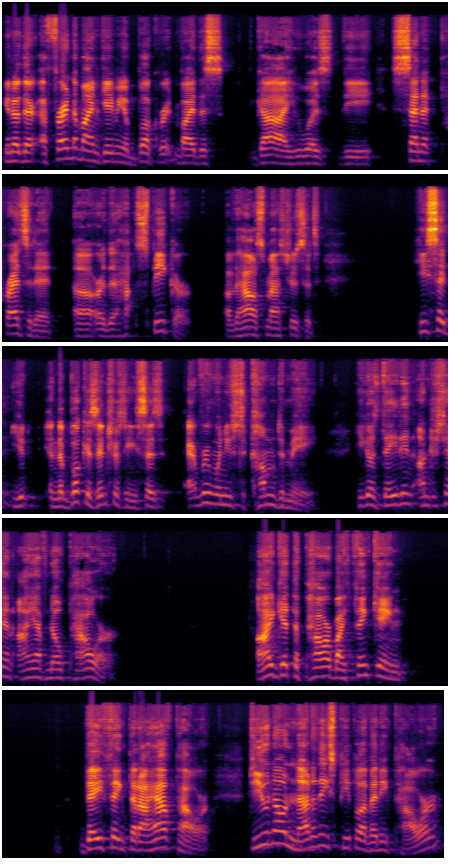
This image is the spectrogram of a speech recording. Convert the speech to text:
You know, there, a friend of mine gave me a book written by this guy who was the Senate president uh, or the Speaker of the House of Massachusetts. He said, you, and the book is interesting. He says, everyone used to come to me. He goes, they didn't understand I have no power. I get the power by thinking they think that I have power. Do you know none of these people have any power?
